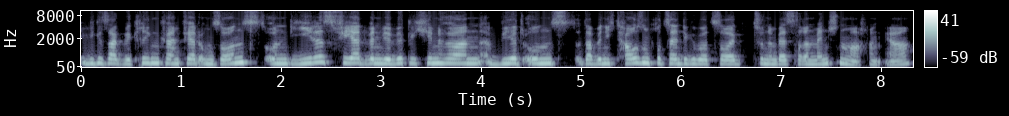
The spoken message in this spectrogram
Wie gesagt, wir kriegen kein Pferd umsonst und jedes Pferd, wenn wir wirklich hinhören, wird uns, da bin ich tausendprozentig überzeugt, zu einem besseren Menschen machen. Ja,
